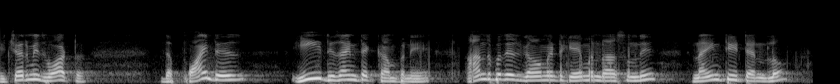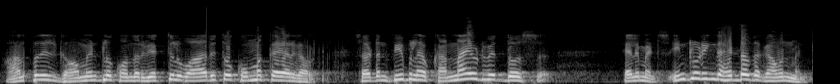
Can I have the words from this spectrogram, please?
ఇచ్చారు means what the point is ఈ డిజైన్ టెక్ కంపెనీ ఆంధ్రప్రదేశ్ గవర్నమెంట్కి ఏమని రాస్తుంది నైన్టీ టెన్లో ఆంధ్రప్రదేశ్ గవర్నమెంట్లో కొందరు వ్యక్తులు వారితో కుమ్మక్కయ్యారు కాబట్టి. Certain people have connived with those elements including the head of the government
